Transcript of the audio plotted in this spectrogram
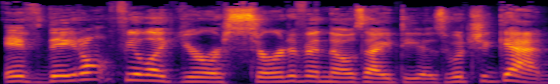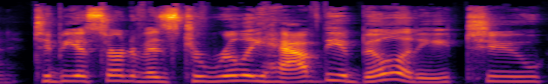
If they don't feel like you're assertive in those ideas, which again, to be assertive is to really have the ability to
